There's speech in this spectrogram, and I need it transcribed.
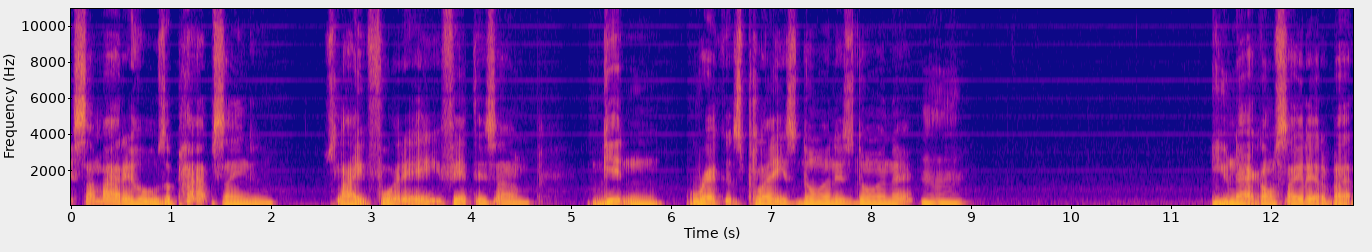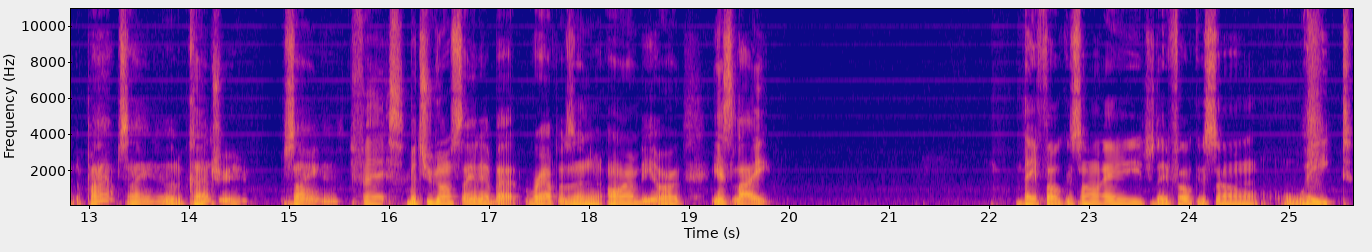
somebody who's a pop singer, it's like 48, 50 something, getting records placed, doing this, doing that. hmm you not gonna say that about the pop singer or the country singer, Facts. but you gonna say that about rappers and R and B artists. It's like they focus on age, they focus on weight,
